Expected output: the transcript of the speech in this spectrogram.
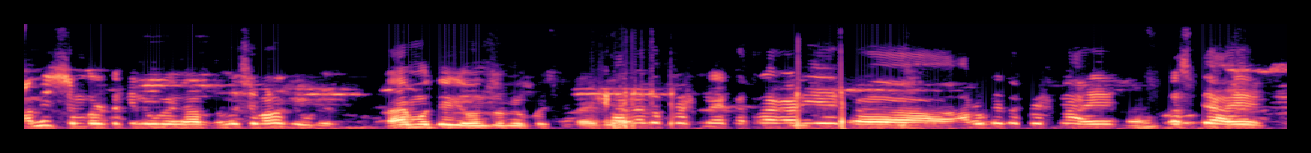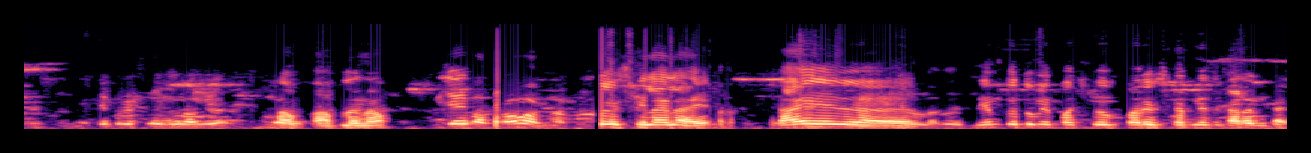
आम्ही शंभर टक्के निवडून येणार. धनुष्यबाणच निवडून येणार. काय मुद्दे घेऊन तुम्ही उपस्थित आहे पाण्याचा प्रश्न आहे कचरा गाडी आहे अं, आरोग्याचा प्रश्न आहे रस्ते आहे ते प्रश्न घेऊन आम्ही आप- आपलं नाव? विजय बापराव प्रवेश केलेला आहे. काय अं, नेमकं तुम्ही पक्ष प्रवेश करण्याचं कारण काय?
